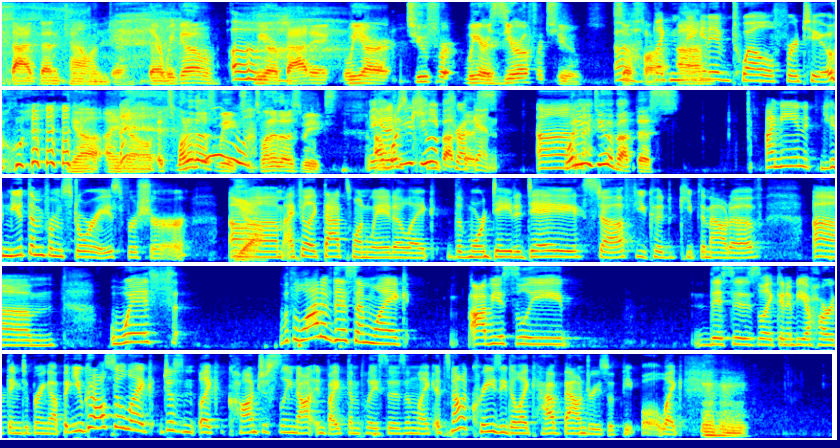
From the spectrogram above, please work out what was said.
Bad vent calendar. There we go. We are batting. We are two for. We are zero for two so far. Like Um, negative 12 for two. yeah, I know. It's one of those weeks. It's one of those weeks. Um, what do you do keep about trucking. this? Um, What do you do about this? I mean, you can mute them from stories for sure. Yeah. Um, I feel like that's one way to like the more day to day stuff you could keep them out of. Um, with with a lot of this, I'm like, obviously, this is like going to be a hard thing to bring up, but you could also like just like consciously not invite them places, and like it's not crazy to like have boundaries with people, like. Mm-hmm.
